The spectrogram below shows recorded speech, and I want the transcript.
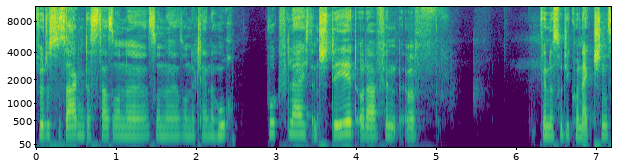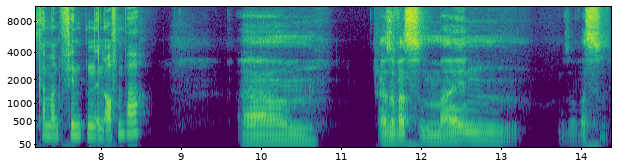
würdest du sagen, dass da so eine, so eine, so eine kleine Hochburg vielleicht entsteht? Oder find, äh, findest du die Connections kann man finden in Offenbach? Ähm, also was mein, so was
